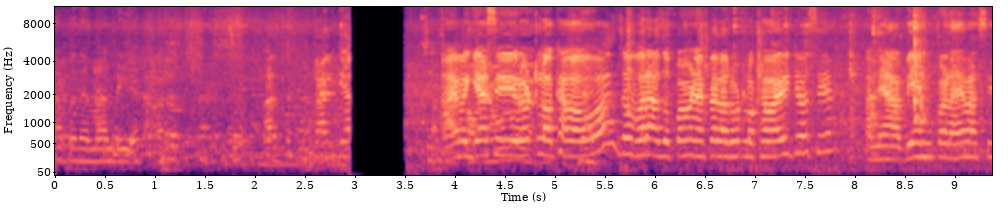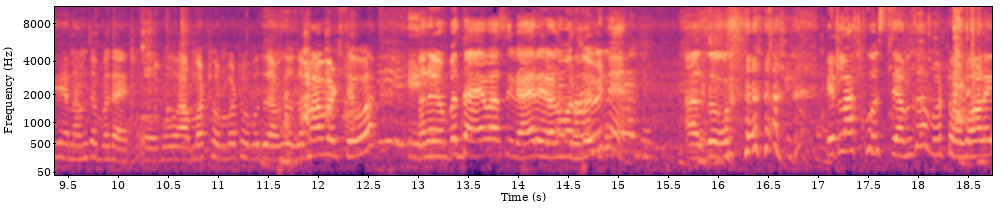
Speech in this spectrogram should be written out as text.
આ બધા માંડ્યા આવી ગયા છે રોટલો ખાવા હો. જો વરાજો પવણા પેલા રોટલો ખાવા આવી ગયો છે અને આ બેન પણ આવ્યા છે અને આમ જો બધા ઓહો, આ મઠો મઠો બધું આમ તો જમાવટ છે હો. અને બધા આવ્યા છે હારે અણમર જોયું ને? આ જો, કેટલા ખુશ છે આમ જો મઠો વાળે.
